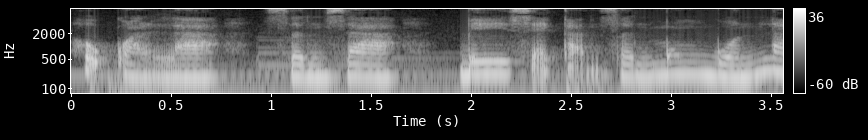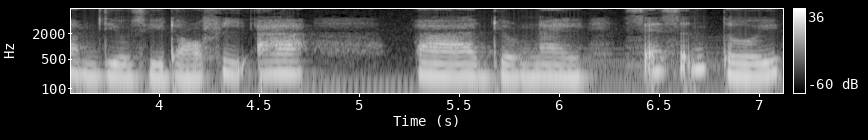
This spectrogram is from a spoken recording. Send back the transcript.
Hậu quả là dần già b sẽ cạn dần mong muốn làm điều gì đó vì a. Và điều này sẽ dẫn tới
